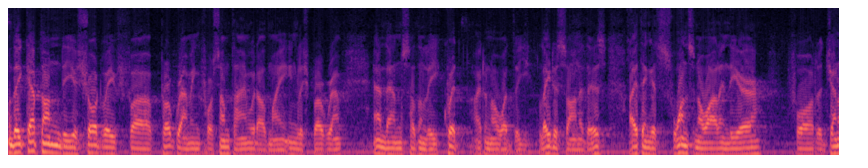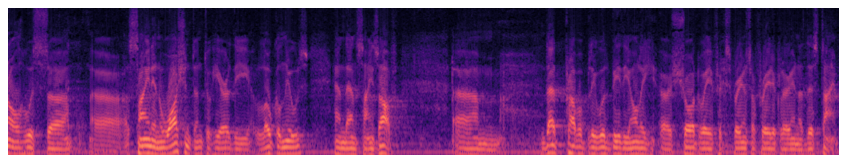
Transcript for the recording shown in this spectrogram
They kept on the shortwave uh, programming for some time without my English program, and then suddenly quit. I don't know what the latest on it is. I think it's once in a while in the air for the general who's uh, uh, assigned in Washington to hear the local news and then signs off. Um, that probably would be the only uh, shortwave experience of Radio Clarin at this time.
